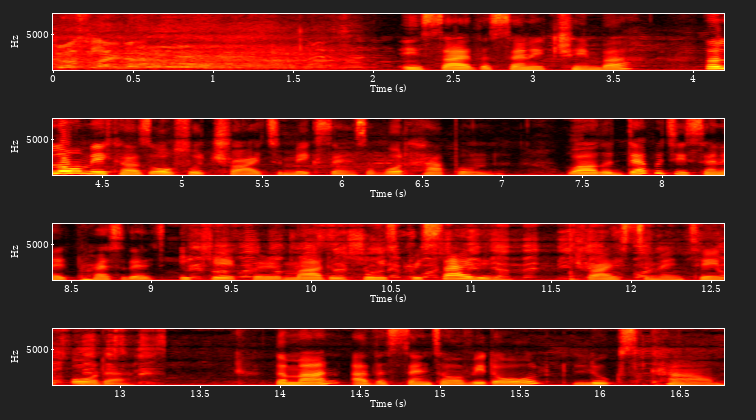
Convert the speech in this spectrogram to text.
Just like that. Inside the Senate chamber, the lawmakers also tried to make sense of what happened, while the Deputy Senate President Ike Ekweremadu, who is presiding, tries to maintain order. The man at the center of it all looks calm.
